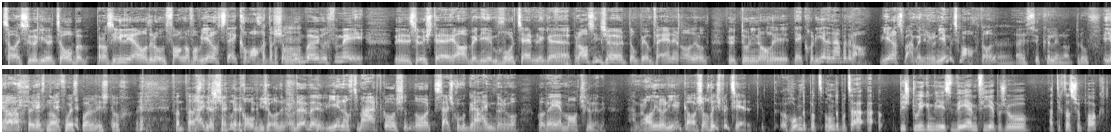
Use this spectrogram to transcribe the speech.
So, jetzt schaue ich heute oben Brasilien oder, und fange an von Weihnachtsdeko machen. Das ist schon ungewöhnlich für mich. Weil sonst äh, ja, bin ich im kurzärmeligen Brasil-Shirt und bin am Fernen. Oder? Und heute tue ich noch ein bisschen dekorieren nebendran. Weihnachtsbaum hat ja noch niemand gemacht, oder? Ja, ein Zuckerli noch drauf. Ja. Ja. jetzt noch Fußball ist doch. fantastisch. Nein, das ist schon ein bisschen komisch, oder? Oder eben, Weihnachtsmarkt gehst und noch sagst, komm, wir gehen heim, gehen, gehen WM-Match schauen. Haben wir alle noch nie gehabt. Schon ein bisschen speziell. 100 100 Bist du irgendwie ins WM-Fieber schon... Hat dich das schon gepackt?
